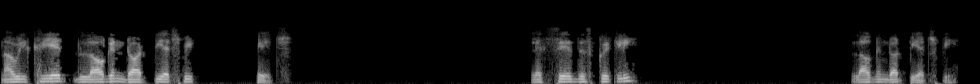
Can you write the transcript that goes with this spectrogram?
Now we'll create the login.php page. Let's save this quickly. Login.php.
